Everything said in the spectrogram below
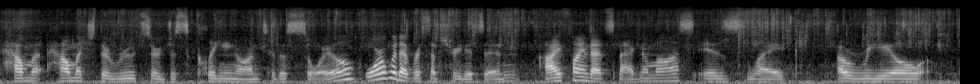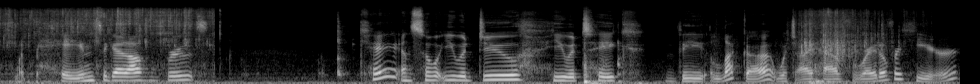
how, mu how much the roots are just clinging onto the soil or whatever substrate it's in, I find that sphagnum moss is like a real like, pain to get off of roots. Okay, and so what you would do, you would take the leca, which I have right over here,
